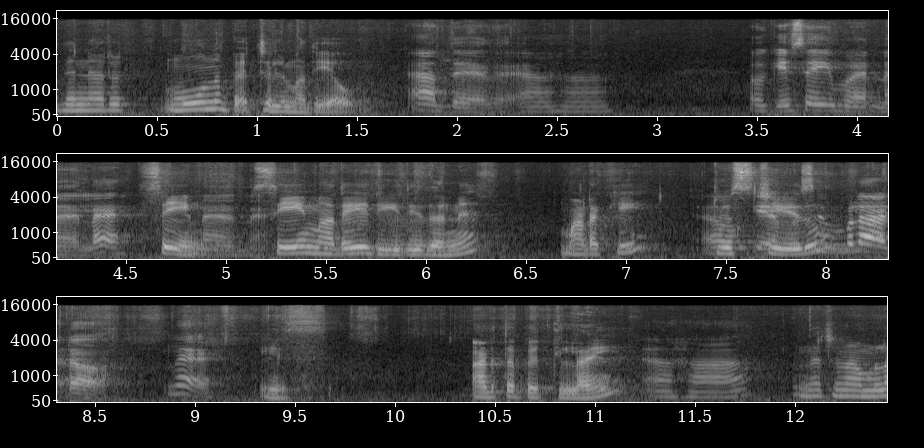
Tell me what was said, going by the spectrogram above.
ഇതിനൊരു മൂന്ന് പെറ്റൽ മതിയാവും. അതെ അതെ. ആഹാ. ഓക്കെ സെയിം അല്ലേ? സെയിം സെയിം അതേ രീതി തന്നെ. മടക്കി ട്വിസ്റ്റ് ചെയ്തു. സിമ്പിൾ ആട്ടോ അല്ലേ? യെസ് അടുത്ത പെറ്റലായി എന്നിട്ട് നമ്മൾ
